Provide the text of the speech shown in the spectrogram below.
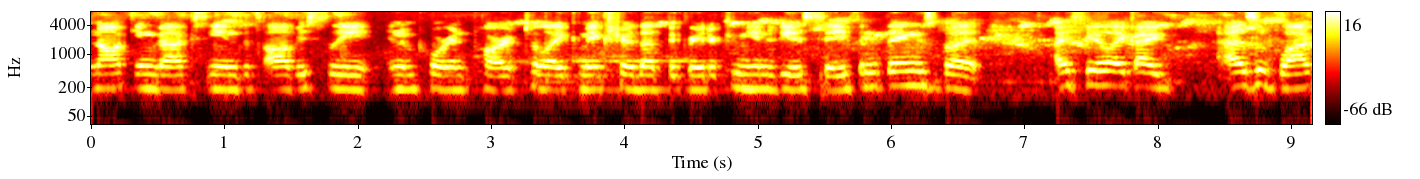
knocking vaccines. It's obviously an important part to like make sure that the greater community is safe and things. But I feel like I, as a black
